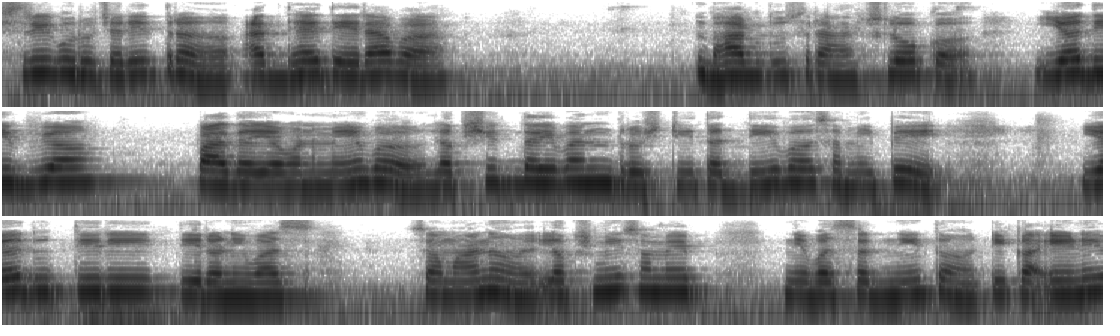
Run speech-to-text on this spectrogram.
श्री गुरुचरित्र अध्याय तेरावा भाग दुसरा श्लोक य दिव्य पादयवनमेव लक्षित दैवन दृष्टी तद्दिव समीपे यदुत्तिरी तीरनिवास समान लक्ष्मी समेप निवसज्ञित टीका येणे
